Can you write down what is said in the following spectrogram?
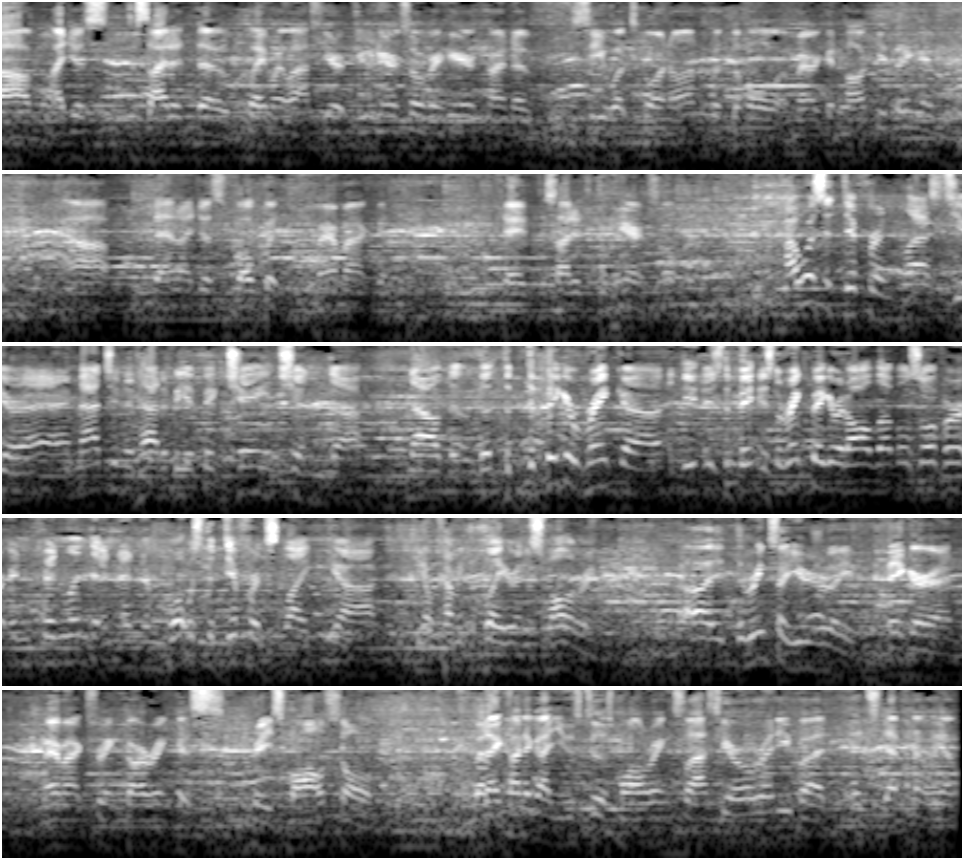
um, I just decided to play my last year of juniors over here, kind of see what's going on with the whole American hockey thing, and uh, then I just spoke with Merrimack and they decided to come here. So, how was it different last year? I imagine it had to be a big change, and uh, now the, the, the, the bigger rink uh, is the is the rink bigger at all levels over in Finland, and, and what was the difference like? Uh, you know, coming to play here in the smaller rink. Uh, the rinks are usually bigger, and Merrimack's rink, our rink is pretty small. So, but I kind of got used to the small rinks last year already. But it's definitely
